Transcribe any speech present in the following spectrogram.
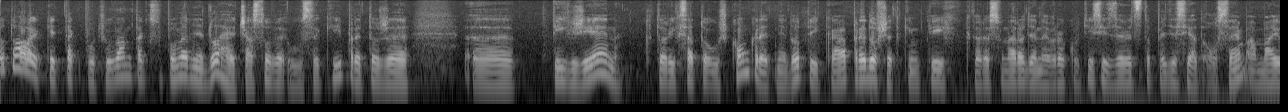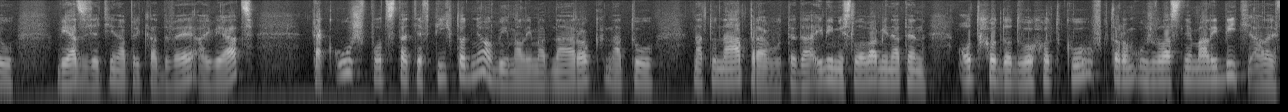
Toto ale, keď tak počúvam, tak sú pomerne dlhé časové úseky, pretože e, tých žien, ktorých sa to už konkrétne dotýka, predovšetkým tých, ktoré sú narodené v roku 1958 a majú viac detí, napríklad dve aj viac, tak už v podstate v týchto dňoch by mali mať nárok na tú, na tú nápravu. Teda inými slovami na ten odchod do dôchodku, v ktorom už vlastne mali byť. Ale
